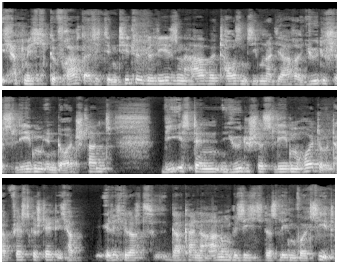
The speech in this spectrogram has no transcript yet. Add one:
ich habe mich gefragt, als ich den Titel gelesen habe, 1700 Jahre jüdisches Leben in Deutschland, wie ist denn jüdisches Leben heute? Und habe festgestellt, ich habe ehrlich gesagt gar keine Ahnung, wie sich das Leben vollzieht.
